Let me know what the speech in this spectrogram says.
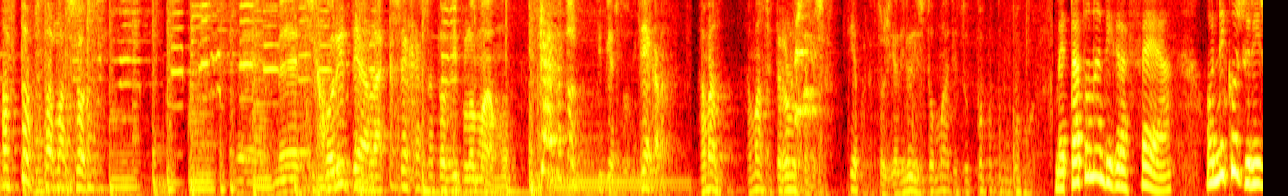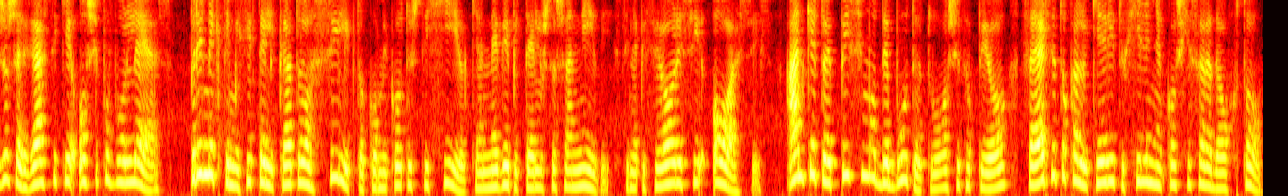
Αυτός θα μας σώσει. Ε, με συγχωρείτε, αλλά ξέχασα το δίπλωμά μου. Πιάσε τον! Τι πιάσε τον, τι έκανα; Αμάν, αμάν, σε τρελούσα μέσα. Τι έπαθε αυτός, γιατί λύζει το μάτι του. Πω, πω, πω, πω. Μετά τον αντιγραφέα, ο Νίκος Ρίζος εργάστηκε ως υποβολέας, πριν εκτιμηθεί τελικά το ασύλληπτο κομικό του στοιχείο και ανέβει επιτέλους στο Σανίδι, στην επιθεώρηση Όασης. Αν και το επίσημο ντεμπούτο του ως ηθοποιό θα έρθει το καλοκαίρι του 1948,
